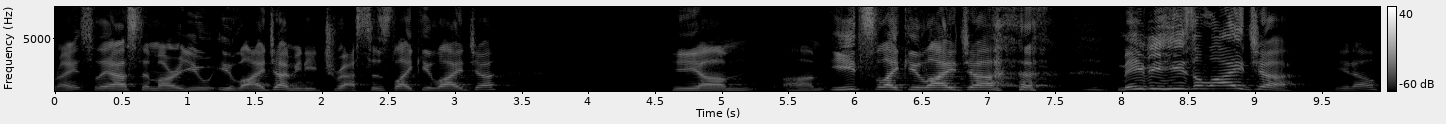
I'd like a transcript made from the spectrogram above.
right? So they asked him, Are you Elijah? I mean, he dresses like Elijah, he um, um, eats like Elijah. maybe he's Elijah, you know?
